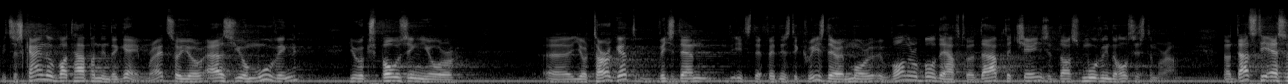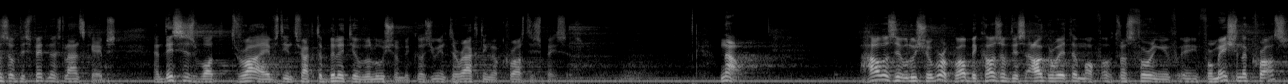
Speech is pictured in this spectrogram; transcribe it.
Which is kind of what happened in the game, right? So you're, as you're moving, you're exposing your, uh, your target, which then it's the fitness decrease. They're more vulnerable, they have to adapt, they change, thus moving the whole system around. Now that's the essence of these fitness landscapes, and this is what drives the interactability of evolution because you're interacting across these spaces. Now, how does evolution work? Well, because of this algorithm of, of transferring inf information across,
